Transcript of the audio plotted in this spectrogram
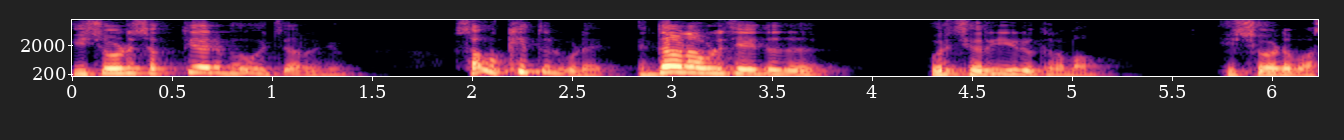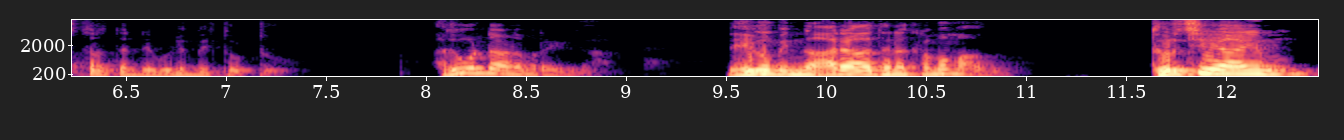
ഈശോയുടെ ശക്തി അനുഭവിച്ചറിഞ്ഞു. സൗഖ്യത്തിലൂടെ എന്താണ് അവൾ ചെയ്തത്? ഒരു ചെറിയൊരു ക്രമം ഈശോയുടെ വസ്ത്രത്തിന്റെ വിളിമ്പിൽ തൊട്ടു. അതുകൊണ്ടാണ് പറയുക ദൈവം ഇന്ന് ആരാധന ക്രമമാകുന്നു. തീർച്ചയായും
